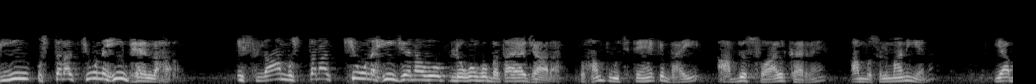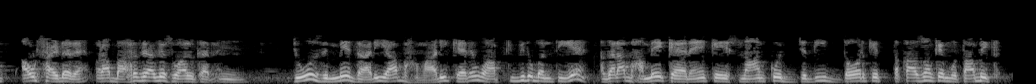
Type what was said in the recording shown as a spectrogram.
دین اس طرح کیوں نہیں پھیل رہا؟ اسلام اس طرح کیوں نہیں جو ہے نا وہ لوگوں کو بتایا جا رہا؟ تو ہم پوچھتے ہیں کہ بھائی آپ جو سوال کر رہے ہیں آپ مسلمان ہی ہے نا یا آؤٹ سائڈر ہیں اور آپ باہر سے آگے سوال کر رہے ہیں۔ جو ذمہ داری آپ ہماری کہہ رہے ہیں وہ آپ کی بھی تو بنتی ہے۔ اگر آپ ہمیں کہہ رہے ہیں کہ اسلام کو جدید دور کے تقاضوں کے مطابق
